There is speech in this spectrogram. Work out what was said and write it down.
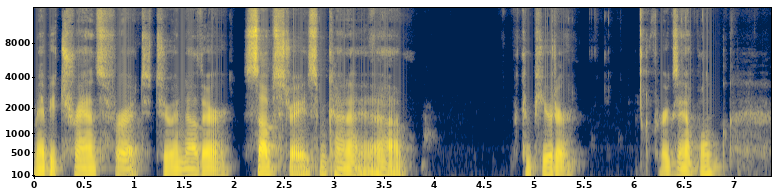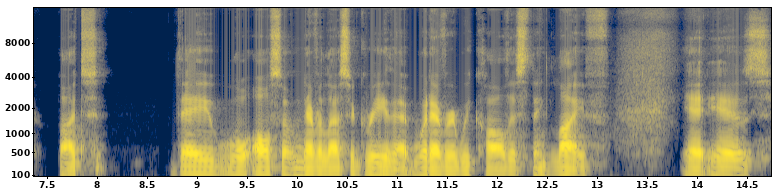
maybe transfer it to another substrate some kind of uh, computer for example. But they will also nevertheless agree that whatever we call this thing life it is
